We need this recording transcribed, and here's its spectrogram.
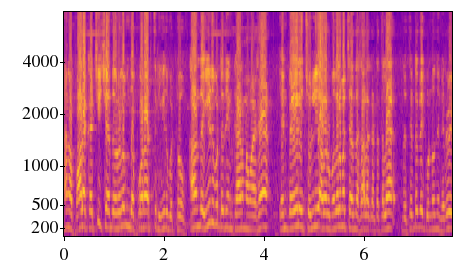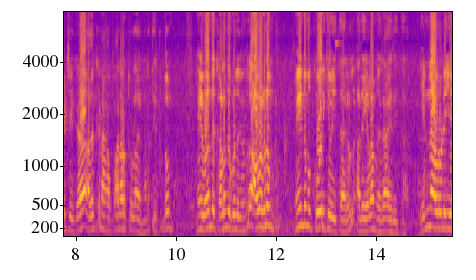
நாங்க பல கட்சி சேர்ந்தவர்களும் இந்த போராட்டத்தில் ஈடுபட்டோம். அந்த ஈடுபட்டதின் காரணமாக என் பெயரை சொல்லி அவர் முதலமைச்சர் இருந்த காலகட்டத்தில் இந்த திட்டத்தை கொண்டு வந்து நிறைவேற்றியிருக்கிறார். அதற்கு நாங்கள் பாராட்டு நடத்தியிருக்கிறோம் நீங்கள் வந்து கலந்து கொள்ளுகின்றோம் அவர்களும் மீண்டும் கோரிக்கை வைத்தார்கள் அதையெல்லாம் நிராகரித்தார். என்ன அவருடைய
